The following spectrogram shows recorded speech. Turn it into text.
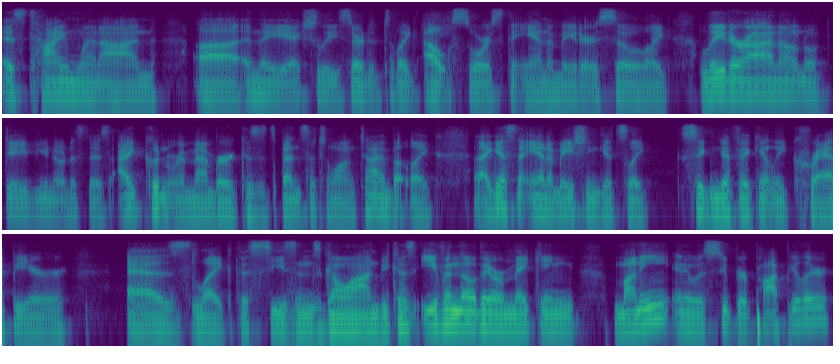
as time went on uh, and they actually started to like outsource the animators so like later on i don't know if dave you noticed this i couldn't remember because it's been such a long time but like i guess the animation gets like significantly crappier as like the seasons go on because even though they were making money and it was super popular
